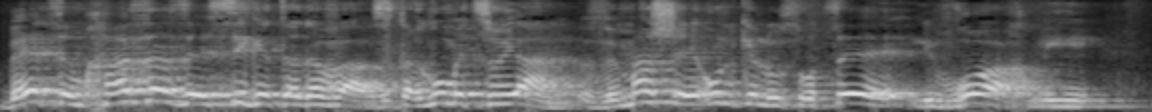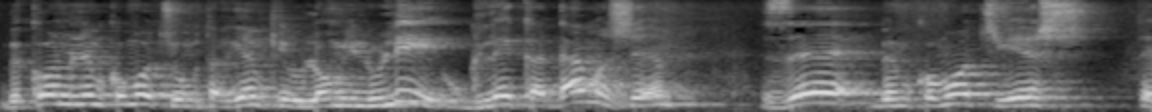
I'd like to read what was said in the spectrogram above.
בעצם חזה זה השיג את הדבר, זה תרגום מצוין, ומה שאונקלוס רוצה לברוח מ... בכל מיני מקומות שהוא מתרגם כאילו לא מילולי, הוא גלה קדם השם, זה במקומות שיש אה,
